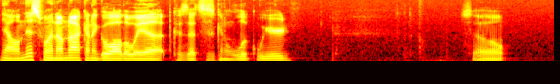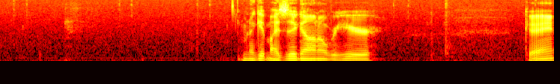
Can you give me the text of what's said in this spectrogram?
Now on this one, I'm not going to go all the way up because that's just going to look weird. So I'm going to get my zig on over here. Okay.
